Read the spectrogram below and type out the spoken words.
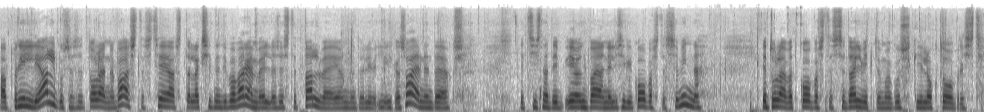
aprilli alguses, et oleneb aastast, see aasta läksid nad juba varem välja, sest et talve ei olnud, oli liiga soe nende jaoks. et siis nad ei, ei olnud vaja neil isegi koobastesse minna ja tulevad koobastesse talvituma kuskil oktoobrist.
